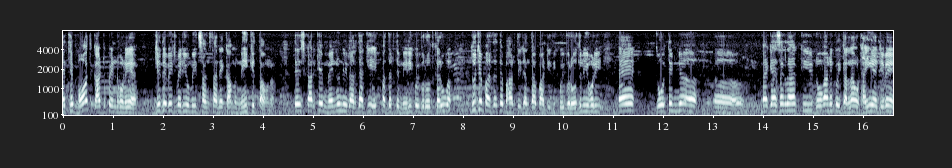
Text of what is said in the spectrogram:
ਇੱਥੇ ਬਹੁਤ ਘੱਟ ਪਿੰਡ ਹੋਣੇ ਹੈ ਜਿਹਦੇ ਵਿੱਚ ਮੇਰੀ ਉਮੀਦ ਸੰਸਥਾ ਨੇ ਕੰਮ ਨਹੀਂ ਕੀਤਾ ਹੋਣਾ। ਤੇ ਇਸ ਕਰਕੇ ਮੈਨੂੰ ਨਹੀਂ ਲੱਗਦਾ ਕਿ ਇੱਕ ਪੱਧਰ ਤੇ ਮੇਰੀ ਕੋਈ ਵਿਰੋਧ ਕਰੂਗਾ। ਦੂਜੇ ਪੱਧਰ ਤੇ ਭਾਰਤੀ ਜਨਤਾ ਪਾਰਟੀ ਦੀ ਕੋਈ ਵਿਰੋਧ ਨਹੀਂ ਹੋ ਰਹੀ। ਇਹ ਦੋ ਤਿੰਨ ਮੈਂ ਕਹਿ ਸਕਦਾ ਕਿ ਲੋਕਾਂ ਨੇ ਕੋਈ ਗੱਲਾਂ ਉਠਾਈਆਂ, ਜਿਵੇਂ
